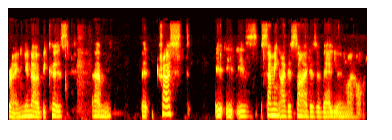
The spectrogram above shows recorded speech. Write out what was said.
brain, you know, because um, uh, trust is something I decide as a value in my heart.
